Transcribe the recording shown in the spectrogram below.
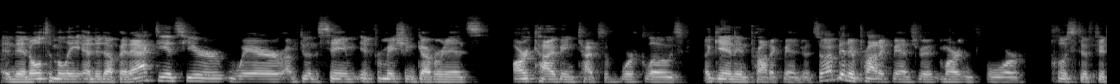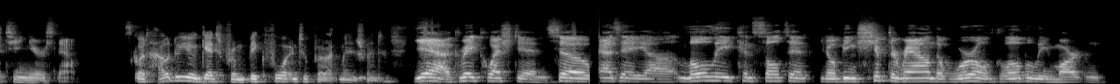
And then ultimately ended up at Actiance here, where I'm doing the same information governance archiving types of workloads, again, in product management. So I've been in product management, Martin, for close to 15 years now. Scott, how do you get from Big Four into product management? Yeah, great question. So, as a uh, lowly consultant, you know, being shipped around the world globally, Martin,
